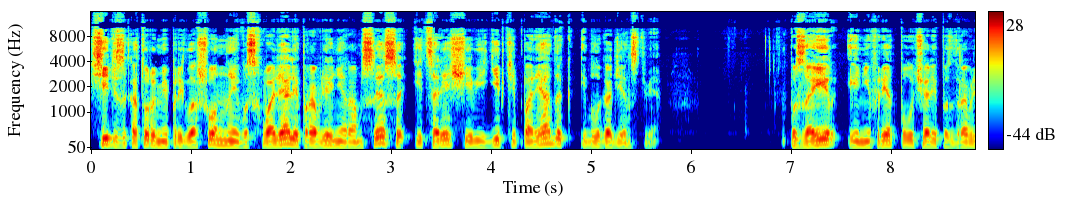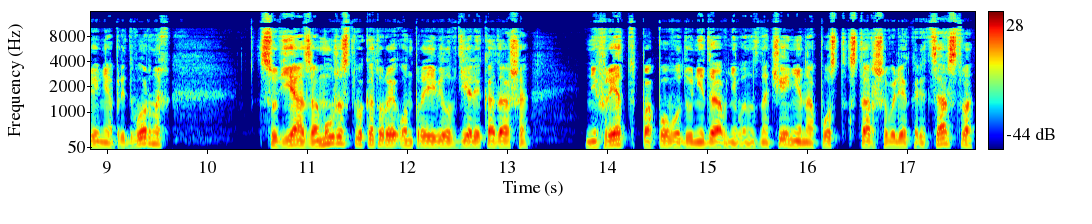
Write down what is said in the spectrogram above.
сидя за которыми приглашенные восхваляли правление Рамсеса и царящий в Египте порядок и благоденствие. Позаир и Нефред получали поздравления придворных. Судья за мужество, которое он проявил в деле Кадаша, Нефред по поводу недавнего назначения на пост старшего лекаря царства.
